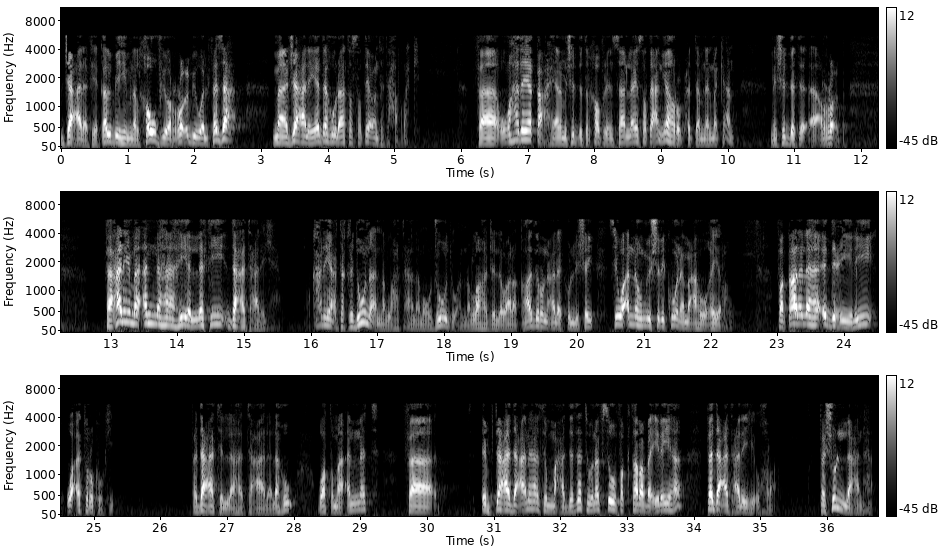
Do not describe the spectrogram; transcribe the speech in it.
جعل في قلبه من الخوف والرعب والفزع ما جعل يده لا تستطيع أن تتحرك. ف... وهذا يقع. أحيانا يعني من شدة الخوف الإنسان لا يستطيع أن يهرب حتى من المكان من شدة الرعب. فعلم أنها هي التي دعت عليه. وكانوا يعتقدون أن الله تعالى موجود وأن الله جل وعلا قادر على كل شيء سوى أنهم يشركون معه غيره. فقال لها ادعي لي وأتركك. فدعت الله تعالى له واطمأنت فابتعد عنها ثم حدثته نفسه فاقترب إليها فدعت عليه أخرى فشل عنها.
